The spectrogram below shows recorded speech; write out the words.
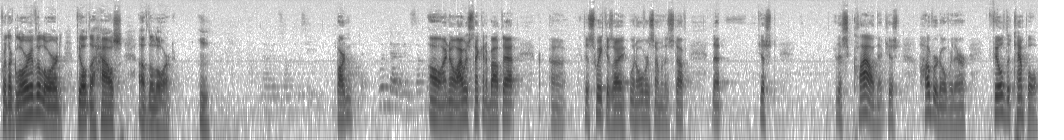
For the glory of the Lord filled the house of the Lord. Hmm. Pardon? Oh, I know. I was thinking about that uh, this week as I went over some of this stuff. That just this cloud that just hovered over there filled the temple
